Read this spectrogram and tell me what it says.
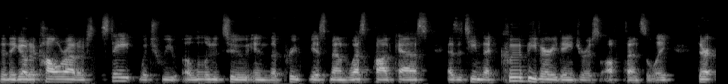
Then they go to Colorado State, which we alluded to in the previous Mountain West podcast as a team that could be very dangerous offensively. They're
